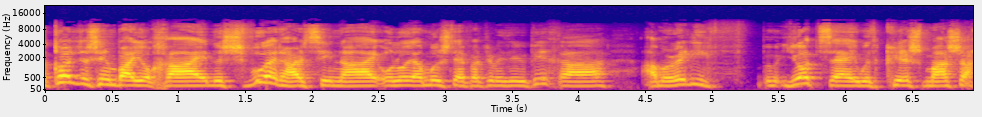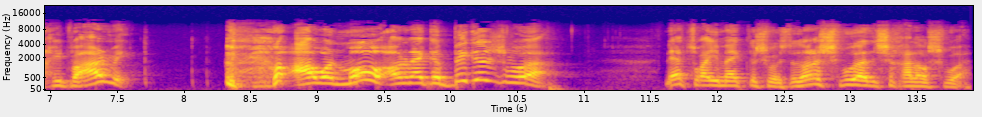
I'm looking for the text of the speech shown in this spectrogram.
According to Shem Bar Yochai, the shvua at Har Sinai, Olo Yamush Tefakrim Picha, I'm already Yotze with Kriyash Mashachit V'Arvit. I want more. I want to make a bigger Shvua. That's why you make the Shvua. So not a Shvua, the Shechalal Shvua.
